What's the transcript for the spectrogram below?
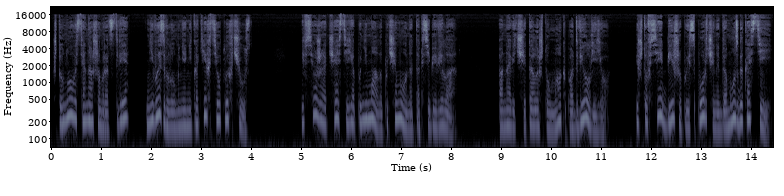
что новость о нашем родстве не вызвала у меня никаких теплых чувств. И все же отчасти я понимала, почему она так себя вела. Она ведь считала, что маг подвел ее, и что все бишопы испорчены до мозга костей.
